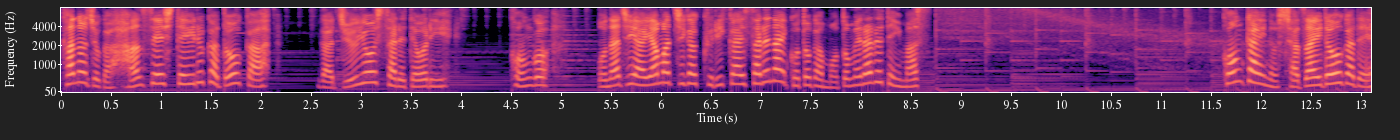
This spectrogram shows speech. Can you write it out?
彼女が反省しているかどうかが重要視されており今後同じ過ちが繰り返されないことが求められています。今回の謝罪動画で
